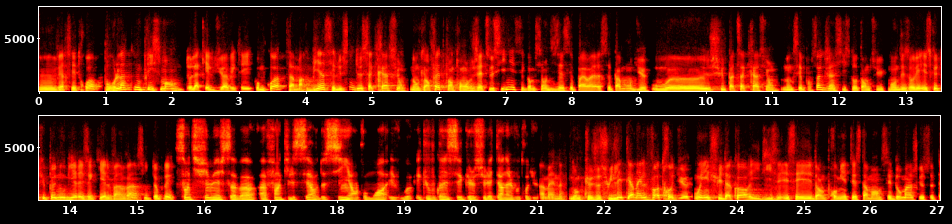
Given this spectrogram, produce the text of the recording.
euh, verset 3, pour l'accomplissement de laquelle Dieu avait créé. Comme quoi, ça marque bien, c'est le signe de sa création. Donc en fait, quand on rejette ce signe, c'est comme si on disait c'est pas c'est pas mon Dieu ou euh, je suis pas de sa création. Donc c'est pour ça que j'insiste autant dessus. Bon désolé. Est-ce que tu peux nous lire Ézéchiel 20 20 s'il te plaît? Sanctifiez mes sabbats afin qu'ils servent de signe entre moi et vous et que vous connaissez que je suis l'Éternel votre Dieu. Amen. Donc que je suis l'Éternel votre Dieu. Oui, je suis d'accord. Il dit et c'est dans le premier testament. C'est dommage que ce texte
